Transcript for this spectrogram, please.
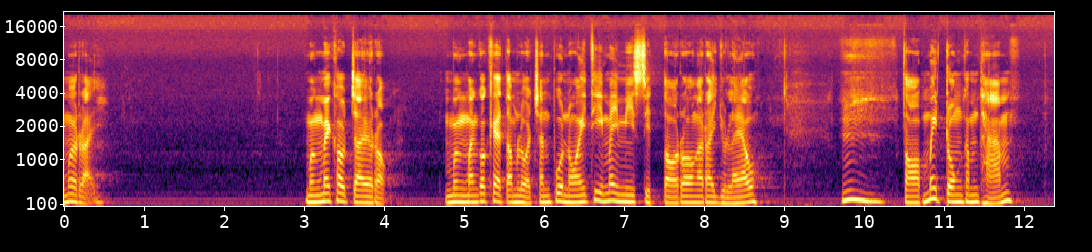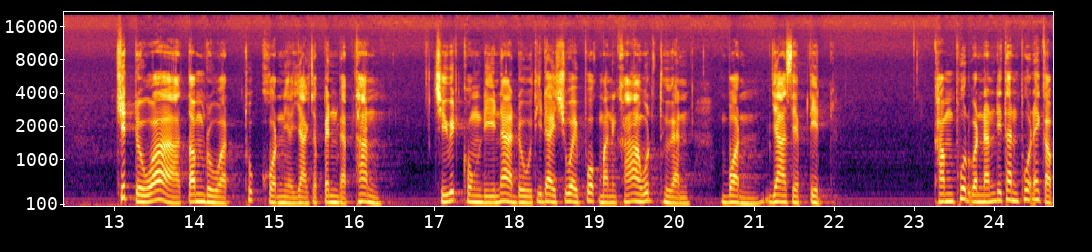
เมื่อไหร่ มึงไม่เข้าใจหรอก มึงมันก็แค่ตำรวจชั้นผู้น้อยที่ไม่มีสิทธิ์ต่อรองอะไรอยู่แล้วอตอบไม่ตรงคำถาม คิดดูว่าตำรวจทุกคนเนี่ยอยากจะเป็นแบบท่าน ชีวิตคงดีน่าดูที่ได้ช่วยพวกมันค้าอาวุธเถื่อน บ่อนยาเสพติดคำพูดวันนั้นที่ท่านพูดให้กับ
